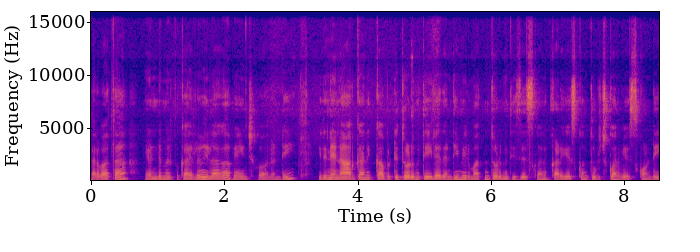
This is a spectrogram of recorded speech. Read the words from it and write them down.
తర్వాత ఎండుమిరపకాయలు ఇలాగా వేయించుకోవాలండి. ఇది నేను ఆర్గానిక్ కాబట్టి తొడిమి తీయలేదండి. మీరు మాత్రం తొడిమి తీసేసుకొని కడిగేసుకొని తుడుచుకొని వేసుకోండి.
